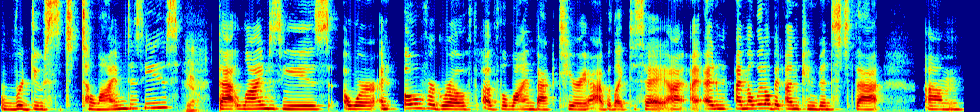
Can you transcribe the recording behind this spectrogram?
reduced to Lyme disease. Yeah. That Lyme disease or an overgrowth of the Lyme bacteria, I would like to say. I, I, I'm, I'm a little bit unconvinced that. Um,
